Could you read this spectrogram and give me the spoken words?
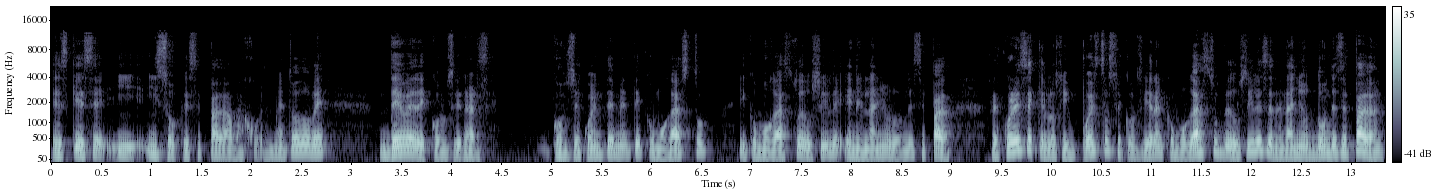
es que ese ISO que se paga bajo el método B debe de considerarse consecuentemente como gasto y como gasto deducible en el año donde se paga. Recuérdense que los impuestos se consideran como gastos deducibles en el año donde se pagan,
